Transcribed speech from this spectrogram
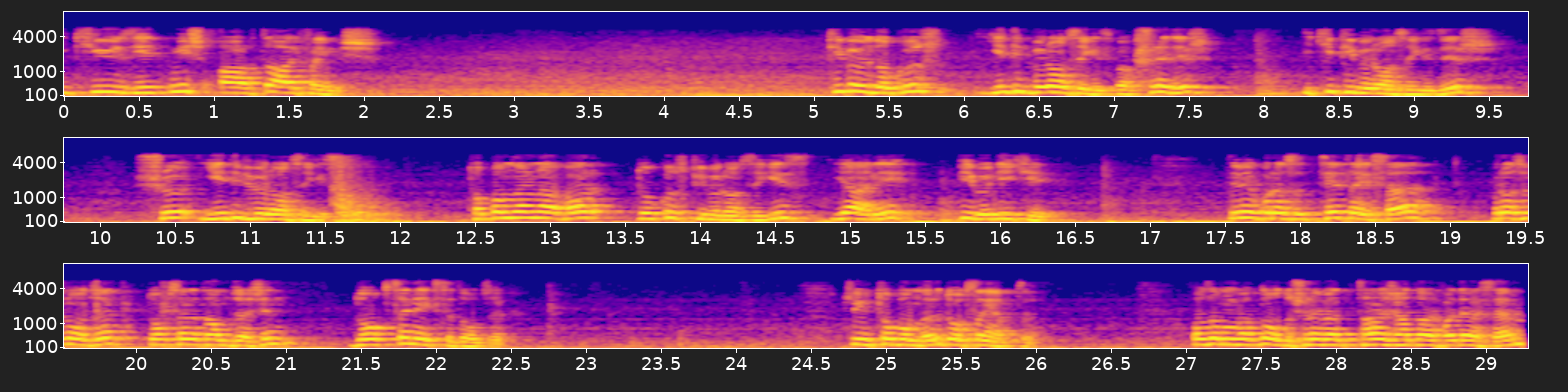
270 artı alfaymış. Pi bölü 9 7 pi bölü 18. Bak şu nedir? 2 pi bölü 18'dir. Şu 7 pi bölü 18. Toplamları ne yapar? 9 pi bölü 18 yani pi bölü 2. Demek burası teta ise burası ne olacak? 90'a tamamlayacağı için 90 eksi teta olacak. Çünkü toplamları 90 yaptı. O zaman bak ne oldu? Şuna ben tanjant alfa dersem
